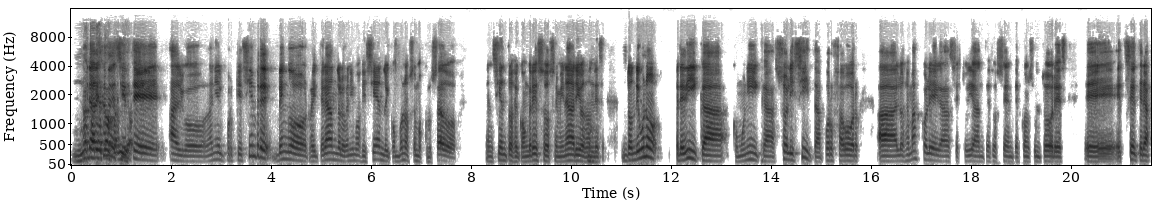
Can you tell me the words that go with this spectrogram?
No Mira, déjame decirte algo, Daniel, porque siempre vengo reiterando, lo venimos diciendo y con vos nos hemos cruzado en cientos de congresos, seminarios, mm. donde, donde uno predica, comunica, solicita, por favor, a los demás colegas, estudiantes, docentes, consultores, eh, etcétera,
